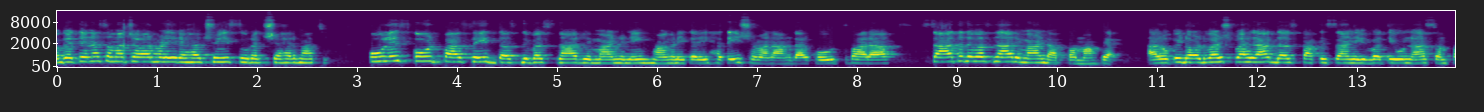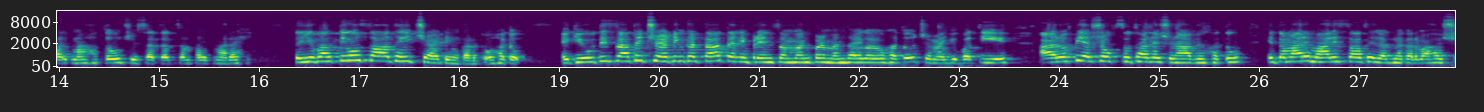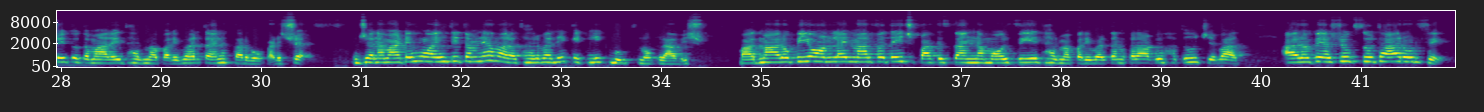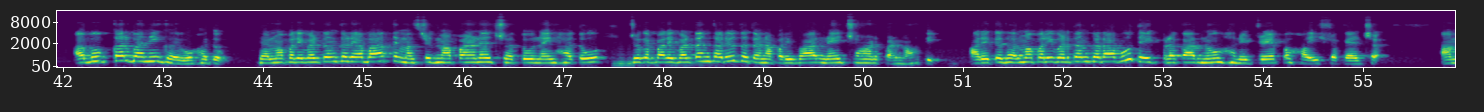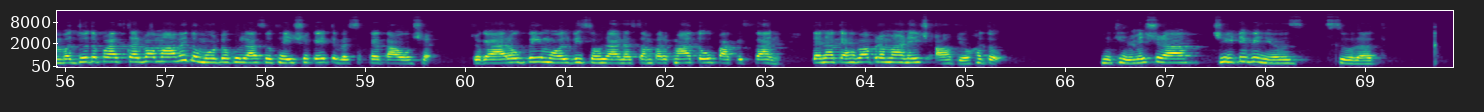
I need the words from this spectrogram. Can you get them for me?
અગત્યના સમાચાર મળી રહ્યા છે સુરત શહેરમાંથી. પોલીસ કોર્ટ પાસે દસ દિવસના રિમાન્ડની માંગણી કરી હતી, જેમાં નામદાર કોર્ટ દ્વારા સાત દિવસના રિમાન્ડ આપવામાં આવ્યા. આરોપી દોઢ વર્ષ પહેલા દસ પાકિસ્તાની યુવતીઓના સંપર્કમાં હતો, જે સતત સંપર્કમાં રહી. તે યુવતીઓ સાથે ચેટિંગ કરતો હતો. એક યુવતી સાથે ચેટિંગ કરતા તેની પ્રેમ સંબંધ પણ બંધાઈ ગયો હતો, જેમાં યુવતીએ આરોપી અશોક સુથારને જણાવ્યું હતું કે, તમારે મારી સાથે લગ્ન કરવા હશે, તો તમારે ધર્મ પરિવર્તન કરવું પડશે. જેના માટે હું અહીંથી તમને અમારા ધર્મની કેટલીક બુક્સ મોકલાવીશ. બાદમાં આરોપીએ ઓનલાઈન મારફતે જ પાકિસ્તાનના મૌલવીએ ધર્મ પરિવર્તન કરાવ્યું હતું, જે બાદ આરોપી અશોક સુથાર ઉર્ફે અબુબકર બની ગયો હતો. ધર્મ પરિવર્તન કર્યા બાદ તે મસ્જિદમાં પણ જતો નહીં હતો. જો કે પરિવર્તન કર્યું તો તેના પરિવારને જાણ પણ નહોતી. આ રીતે ધર્મ પરિવર્તન કરાવવું તે એક પ્રકારનો હની ટ્રેપ હોઈ શકે છે. આમ બધું તપાસ કરવામાં આવે તો મોટો ખુલાસો થઈ શકે તેવી શક્યતાઓ છે. જોકે આરોપી મૌલવી સોહલાના સંપર્કમાં તો પાકિસ્તાન તેના કહેવા પ્રમાણે જ આવ્યો હતો. Nikhil Mishra, GTV news, Surat.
